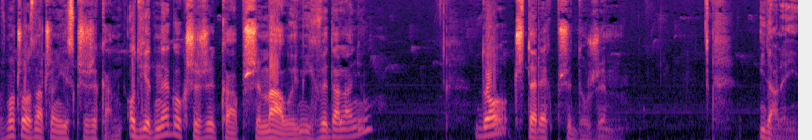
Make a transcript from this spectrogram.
W moczu oznaczony jest krzyżykami. Od jednego krzyżyka przy małym ich wydalaniu do czterech przy dużym. I dalej.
